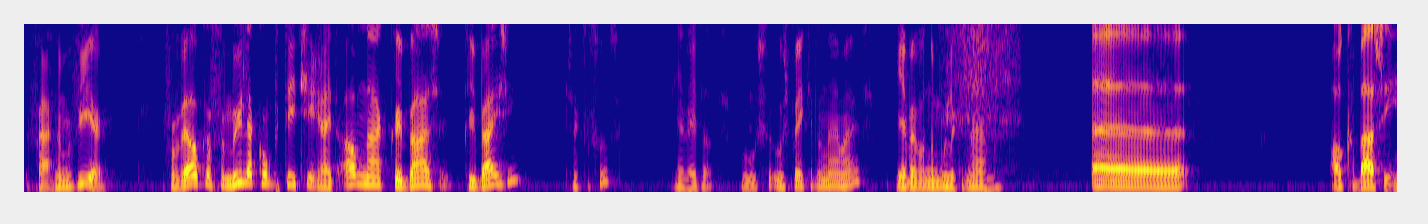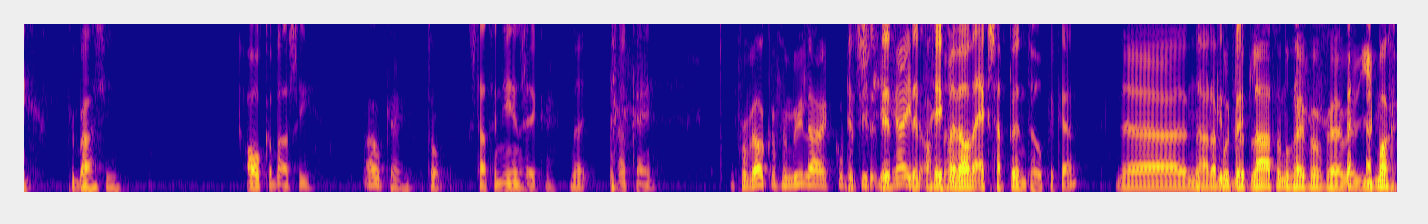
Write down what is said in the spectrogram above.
Vraag nummer vier. Voor welke Formula-competitie rijdt Amna? Kubaisi? Zeg ik dat goed? Jij weet dat. Hoe, hoe spreek je de naam uit? Jij bent van de moeilijke namen. Eh Alkabasi. Kubazi. Alkabasi. Oké, top. Staat er niet in zeker? Nee. Oké. Voor welke dit Formula-competitie dit, rijdt dit Amna? geeft me wel een extra punt, hoop ik, hè? Eh, nou, daar moeten we het later nog even over hebben. Je mag,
